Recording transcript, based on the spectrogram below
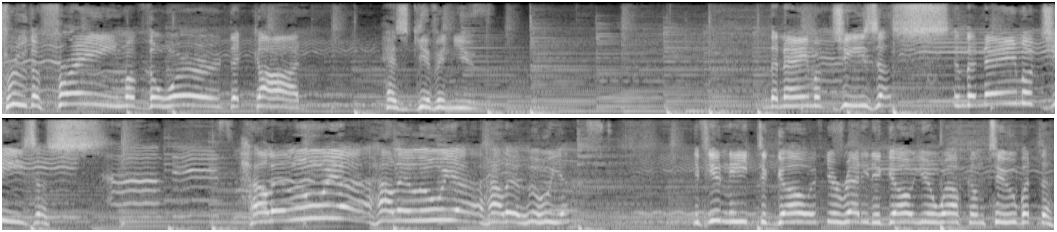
through the frame of the Word that God has given you? In the name of Jesus, in the name of Jesus. Hallelujah, hallelujah, hallelujah. If you need to go, if you're ready to go, you're welcome to. But the,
